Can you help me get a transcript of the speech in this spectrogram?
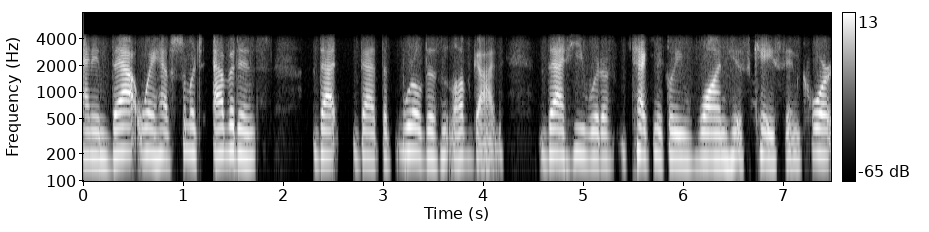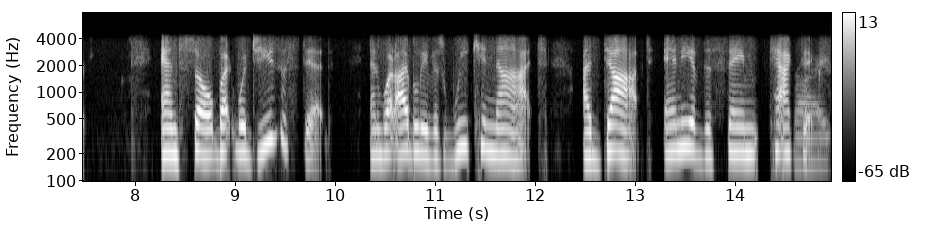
and in that way have so much evidence that that the world doesn't love God that he would have technically won his case in court. And so, but what Jesus did, and what I believe is we cannot adopt any of the same tactics Right.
